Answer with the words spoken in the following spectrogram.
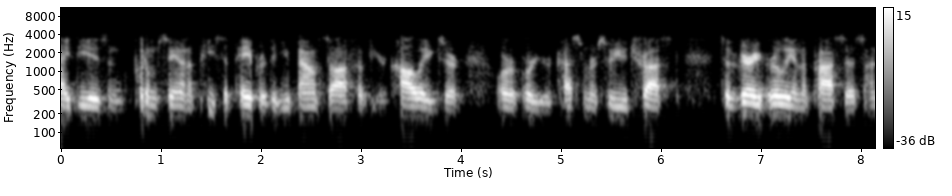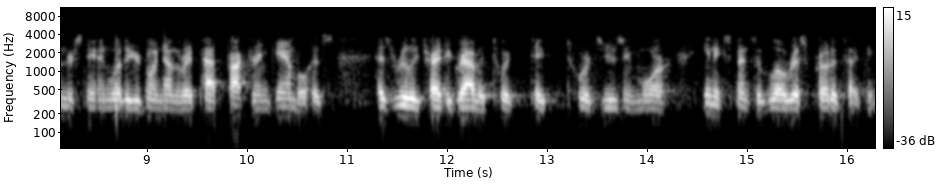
ideas and put them, say, on a piece of paper that you bounce off of your colleagues or, or, or your customers who you trust to very early in the process understand whether you're going down the right path. Procter and Gamble has has really tried to gravitate towards using more inexpensive, low risk prototyping,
